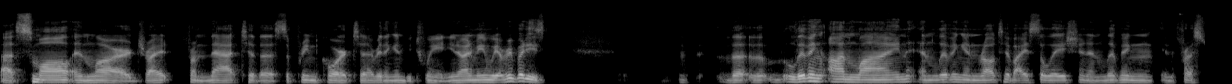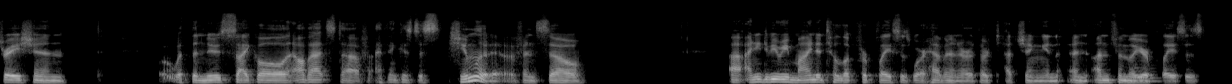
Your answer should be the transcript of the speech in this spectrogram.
uh, small and large, right? From that to the Supreme Court to everything in between, you know what I mean? We, everybody's the, the living online and living in relative isolation and living in frustration with the news cycle and all that stuff, I think is just cumulative. And so uh, I need to be reminded to look for places where heaven and earth are touching in, in unfamiliar Mhm. places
